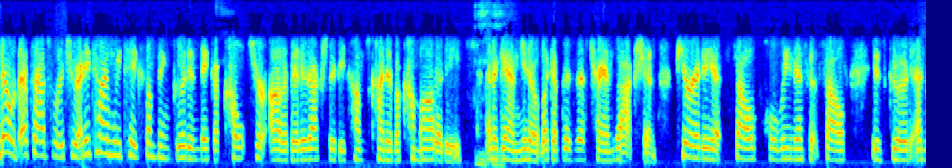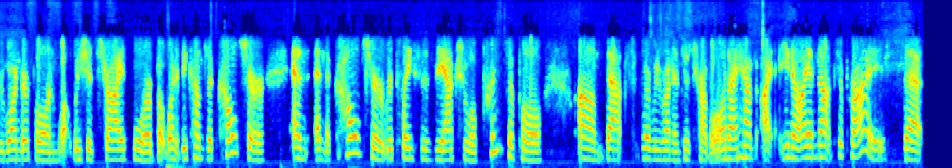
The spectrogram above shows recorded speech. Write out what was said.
No, that's absolutely true. Anytime we take something good and make a culture out of it, it actually becomes kind of a commodity. Mm-hmm. And again, you know, like a business transaction. Purity itself, holiness itself is good and wonderful and what we should strive for. But when it becomes a culture and, and the culture replaces the actual principle, um, that's where we run into trouble. And I have, I, you know, I am not surprised that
